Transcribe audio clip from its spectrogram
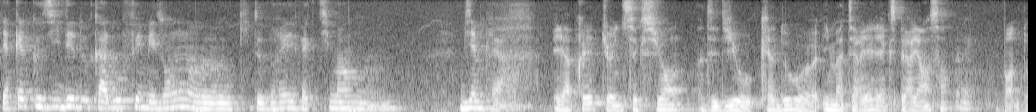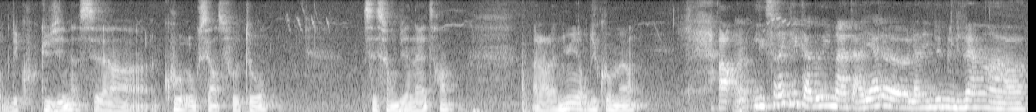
il y a quelques idées de cadeaux faits maison euh, qui devraient effectivement bien plaire. Et après, tu as une section dédiée aux cadeaux immatériels et expériences. Bon, donc des cours cuisine, c'est un cours ou séance photo, session bien-être. Alors la nuit hors du commun. Alors c'est vrai que les cadeaux immatériels, l'année 2020 a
